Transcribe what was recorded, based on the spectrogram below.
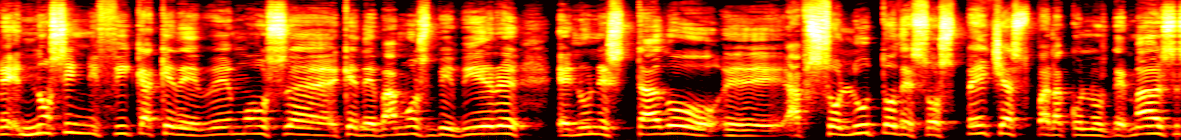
eh, no significa que debemos, eh, que debamos vivir en un estado eh, absoluto de sospechas para con los demás,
